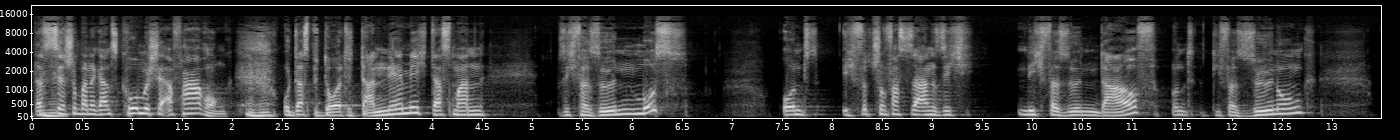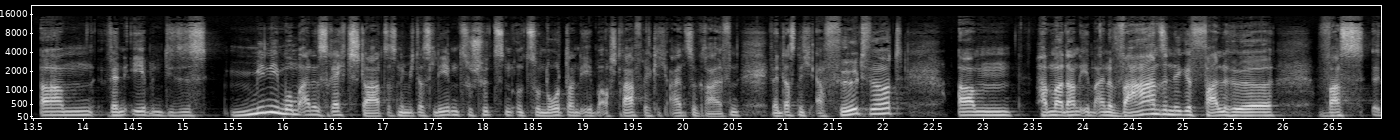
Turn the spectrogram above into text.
Das mhm. ist ja schon mal eine ganz komische Erfahrung. Mhm. Und das bedeutet dann nämlich, dass man sich versöhnen muss und ich würde schon fast sagen, sich nicht versöhnen darf. Und die Versöhnung, ähm, wenn eben dieses Minimum eines Rechtsstaates, nämlich das Leben zu schützen und zur Not dann eben auch strafrechtlich einzugreifen, wenn das nicht erfüllt wird, ähm, haben wir dann eben eine wahnsinnige Fallhöhe, was äh,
